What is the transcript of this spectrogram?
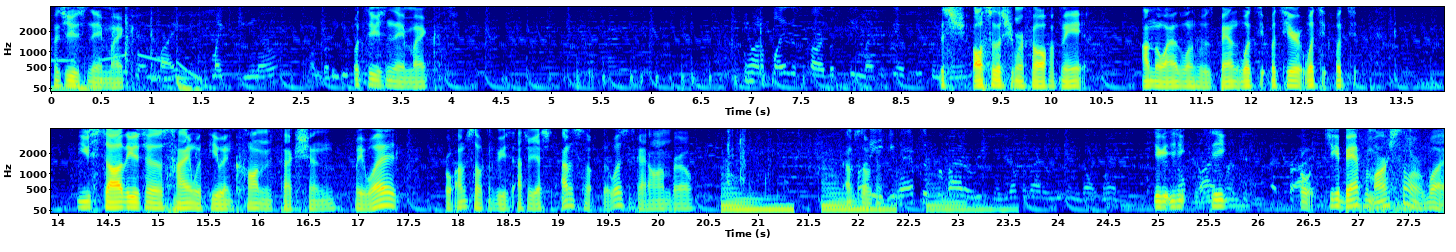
What's your username, Mike? What's your username, Mike? You want to play this card? Let's see, Mike. Let's see This also the streamer fell off of me. I'm the wild one who was banned. What's what's your what's what's you saw the user was hiding with you in clown infection. Wait, what? Bro, I'm so confused. After yes, I'm so. What's this guy on, bro? I'm so. Buddy, you have to provide a reason. You don't provide a reason, you don't win. You, you, did you, oh, did you get banned from Arsenal or what?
